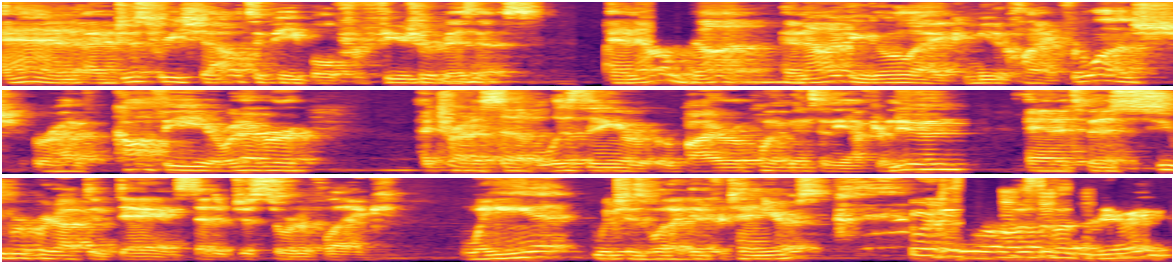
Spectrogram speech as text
And I've just reached out to people for future business. And now I'm done. And now I can go like meet a client for lunch or have coffee or whatever I try to set up a listing or, or buyer appointments in the afternoon, and it's been a super productive day instead of just sort of like winging it, which is what I did for 10 years, which is what most of us are doing.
